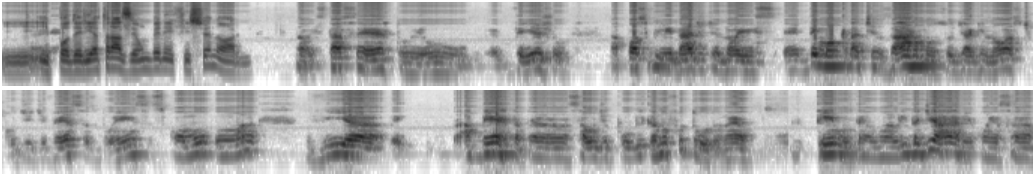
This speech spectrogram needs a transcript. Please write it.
E, é. e poderia trazer um benefício enorme. Não, está certo. Eu, vejo a possibilidade de nós é, democratizarmos o diagnóstico de diversas doenças como uma via é, aberta para a saúde pública no futuro. Né? Temos né, uma lida diária com essa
